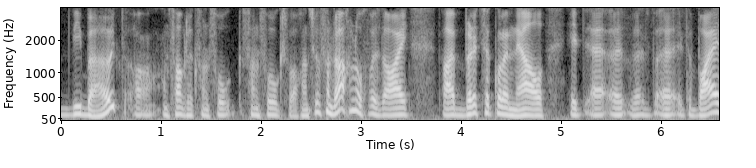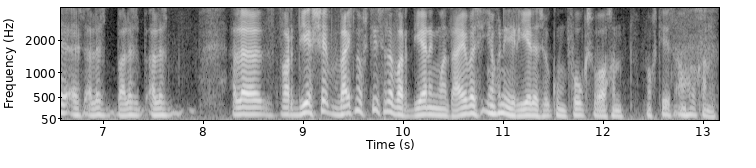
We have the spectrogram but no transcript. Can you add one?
die behoud aanvanklik van volk, van Volkswagen. So vandag nog was daai daai Britse kolonel het uh, uh, uh, het baie is hulle is hulle is hulle waardeer wys nog steeds hulle waardering want hy was een van die redes hoekom Volkswagen nog steeds aangegaan het.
